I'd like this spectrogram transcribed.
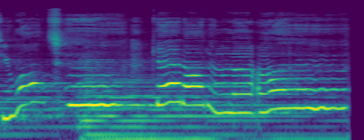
If you want to get out alive.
